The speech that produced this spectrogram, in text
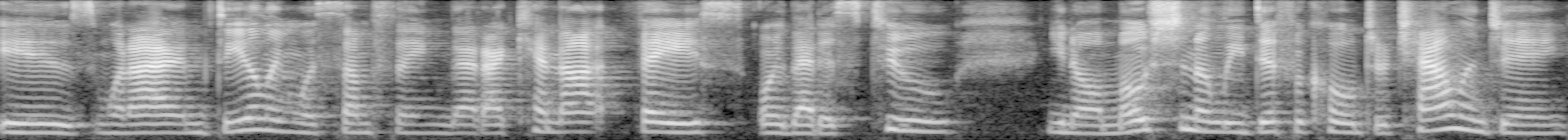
is when I'm dealing with something that I cannot face or that is too, you know, emotionally difficult or challenging,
